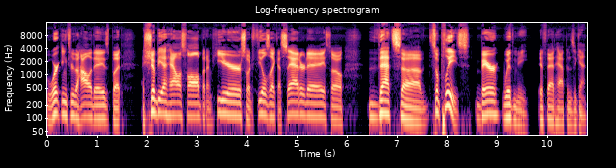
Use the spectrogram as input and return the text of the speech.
working through the holidays, but I should be at Halas Hall, but I'm here, so it feels like a Saturday. So that's uh, so. Please bear with me if that happens again.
